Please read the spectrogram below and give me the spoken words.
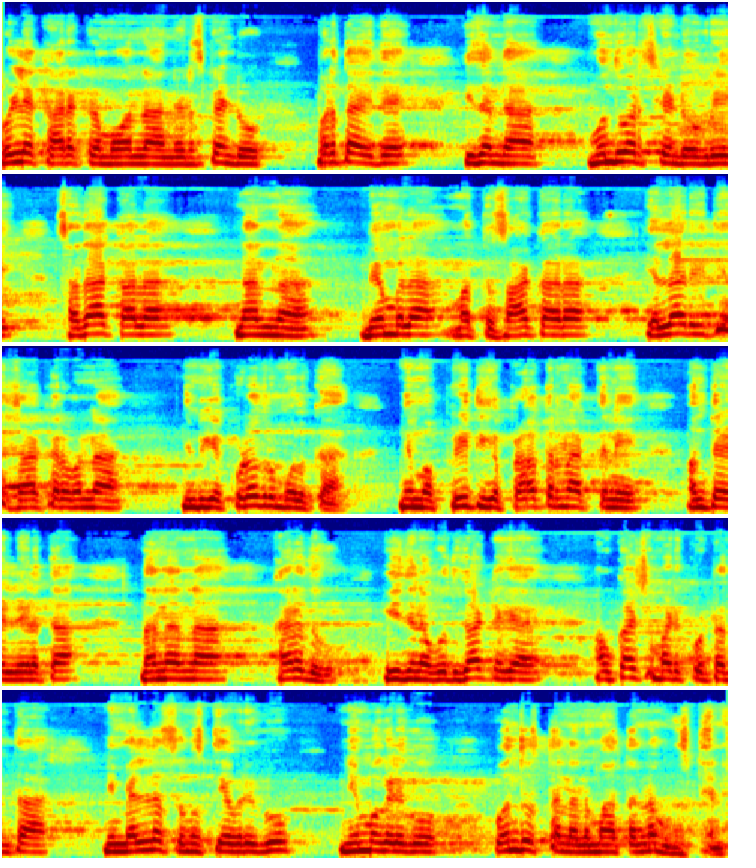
ಒಳ್ಳೆಯ ಕಾರ್ಯಕ್ರಮವನ್ನು ನಡೆಸ್ಕೊಂಡು ಬರ್ತಾ ಇದೆ. ಇದನ್ನು ಮುಂದುವರಿಸ್ಕೊಂಡು ಹೋಗ್ರಿ. ಸದಾಕಾಲ ನನ್ನ ಬೆಂಬಲ ಮತ್ತು ಸಹಕಾರ, ಎಲ್ಲ ರೀತಿಯ ಸಹಕಾರವನ್ನು ನಿಮಗೆ ಕೊಡೋದ್ರ ಮೂಲಕ ನಿಮ್ಮ ಪ್ರೀತಿಗೆ ಪ್ರಾರ್ಥನಾಗ್ತೀನಿ ಅಂತ ಹೇಳಿ ಹೇಳ್ತಾ ನನ್ನನ್ನು ಕರೆದು ಈ ದಿನ ಉದ್ಘಾಟನೆಗೆ ಅವಕಾಶ ಮಾಡಿಕೊಟ್ಟಂಥ ನಿಮ್ಮೆಲ್ಲ ಸಂಸ್ಥೆಯವರಿಗೂ, ನಿಮ್ಮಗಳಿಗೂ ಹೊಂದಿಸ್ತಾ ನನ್ನ ಮಾತನ್ನು ಮುಗಿಸ್ತೇನೆ.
